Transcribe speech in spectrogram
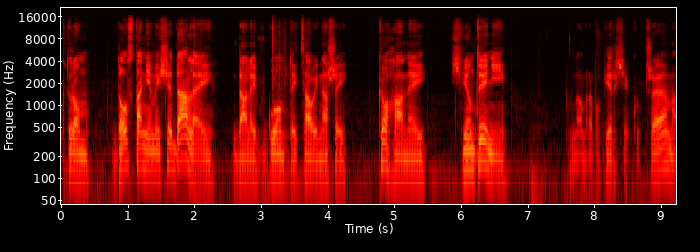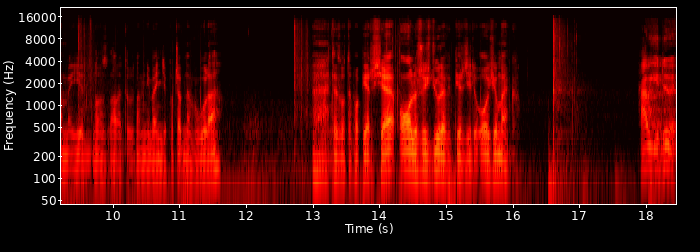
którą dostaniemy się dalej. Dalej w głąb tej całej naszej kochanej świątyni. Dobra, po piersie kurczę, mamy jedno, ale to już nam nie będzie potrzebne w ogóle. Ech, te złote popiersie. O, żeś dziurę wypierdzielił. O, ziomek. How are you doing?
